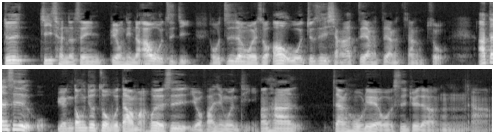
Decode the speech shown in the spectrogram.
就是基层的声音不用听到啊，我自己我自认为说哦，我就是想要这样这样这样做。啊！但是员工就做不到嘛，或者是有发现问题，让他这样忽略，我是觉得，嗯啊，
